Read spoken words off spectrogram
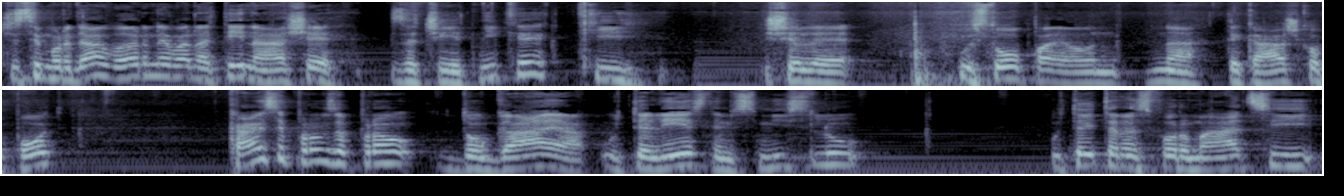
Če se morda vrnemo na te naše začetnike, ki šele vstopajo na tekaško pot, kaj se pravzaprav dogaja v telesnem smislu, v tej transformaciji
